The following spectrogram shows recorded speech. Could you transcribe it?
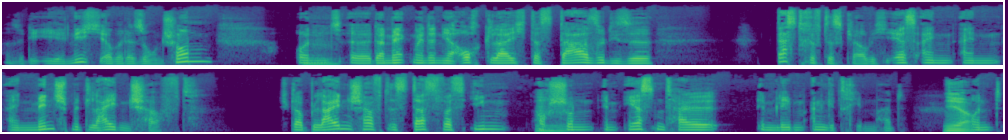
Also die Ehe nicht, aber der Sohn schon. Und äh, da merkt man dann ja auch gleich, dass da so diese, das trifft es, glaube ich. Er ist ein, ein, ein Mensch mit Leidenschaft. Ich glaube, Leidenschaft ist das, was ihm auch Mhm. schon im ersten Teil im Leben angetrieben hat. Ja, Und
